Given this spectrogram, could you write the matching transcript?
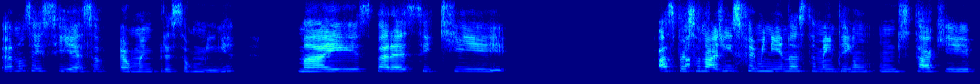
eu não sei se essa é uma impressão minha, mas parece que as personagens femininas também têm um, um destaque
